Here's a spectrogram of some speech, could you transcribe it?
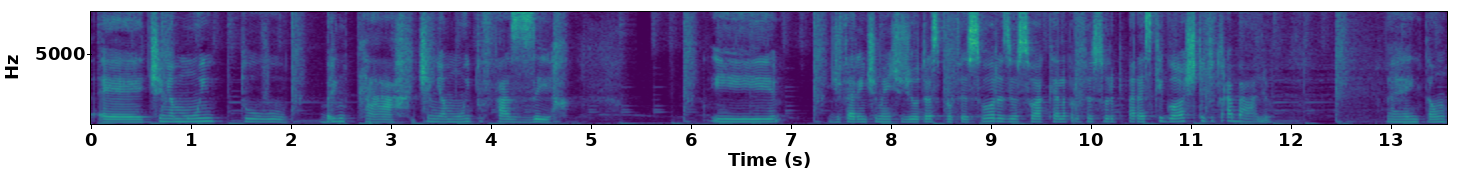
é, tinha muito brincar, tinha muito fazer. E Diferentemente de outras professoras, eu sou aquela professora que parece que gosta de trabalho. É, então,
